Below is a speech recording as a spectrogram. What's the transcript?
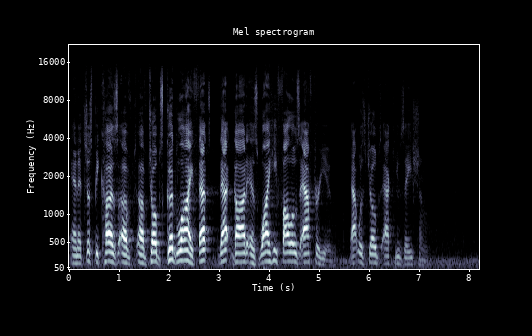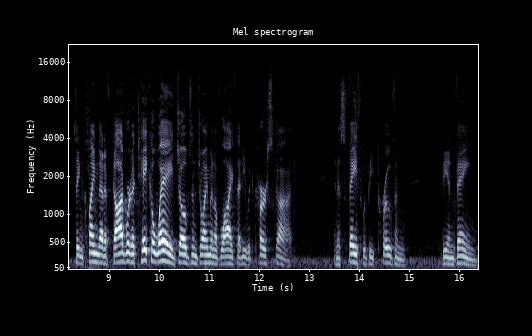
and it's just because of, of Job's good life. That, that God is why he follows after you. That was Job's accusation. Satan claimed that if God were to take away Job's enjoyment of life, that he would curse God, and his faith would be proven to be in vain.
